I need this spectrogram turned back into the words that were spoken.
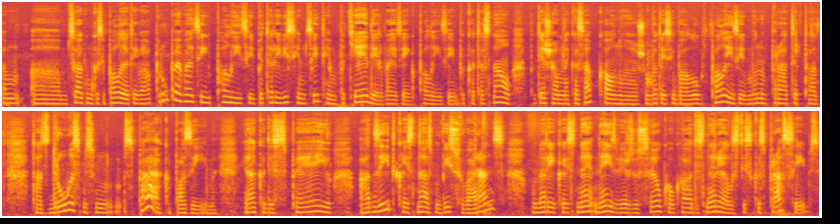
tam um, cilvēkam, kas ir palietīvā aprūpē, vajadzīga palīdzība, bet arī visiem citiem pa ķēdi ir vajadzīga palīdzība. Tas nav patiešām nekas apkaunojošs un patiesībā lūgt palīdzību, manuprāt, ir tād, tāds drosmes un spēka pazīme. Jā, kad es spēju atzīt, ka es neesmu visu varans un arī ka es ne, neizvirzu sev kaut kādas nerealistiskas prasības.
